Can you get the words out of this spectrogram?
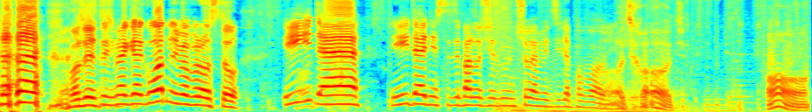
Może jesteś mega głodny po prostu. Idę, idę, niestety bardzo się zmęczyłem, więc idę powoli. Chodź, chodź. O,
